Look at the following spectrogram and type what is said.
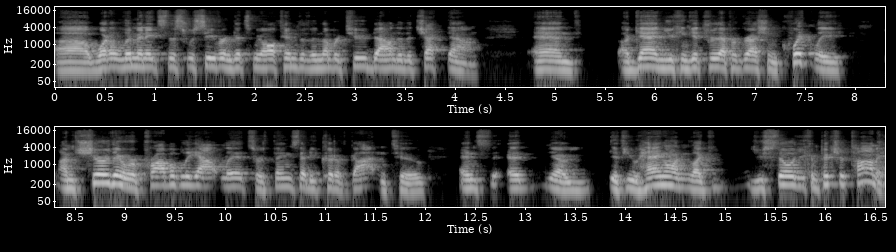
Uh, what eliminates this receiver and gets me off him to the number two down to the check down. And again, you can get through that progression quickly. I'm sure there were probably outlets or things that he could have gotten to. And, uh, you know, if you hang on, like you still, you can picture Tommy.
